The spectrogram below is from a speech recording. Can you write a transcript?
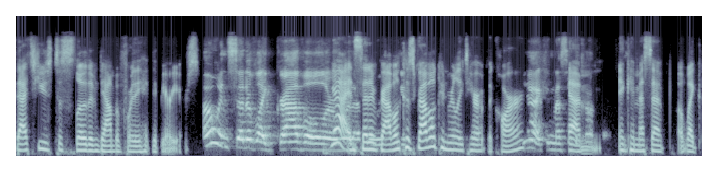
that's used to slow them down before they hit the barriers. oh, instead of like gravel or yeah, instead of gravel, because gravel can really tear up the car yeah, it can mess up um, and can mess up uh, like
